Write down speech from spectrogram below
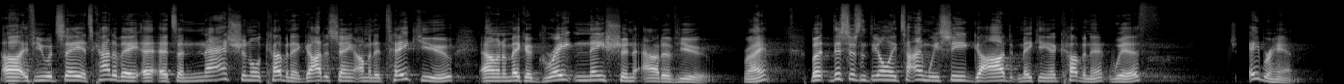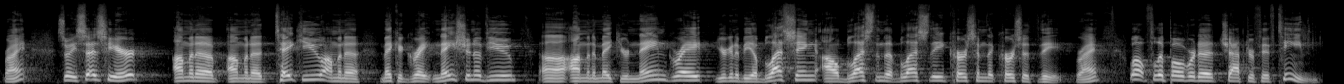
uh, if you would say, it's kind of a, a, it's a national covenant. God is saying, I'm going to take you and I'm going to make a great nation out of you, right? But this isn't the only time we see God making a covenant with Abraham, right? So he says here, I'm going to I'm gonna take you. I'm going to make a great nation of you. Uh, I'm going to make your name great. You're going to be a blessing. I'll bless them that bless thee, curse him that curseth thee, right? Well, flip over to chapter 15.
